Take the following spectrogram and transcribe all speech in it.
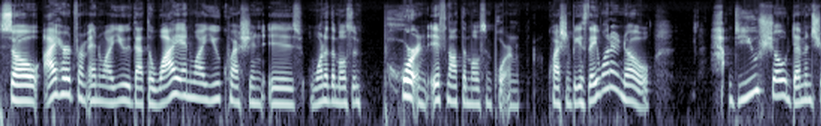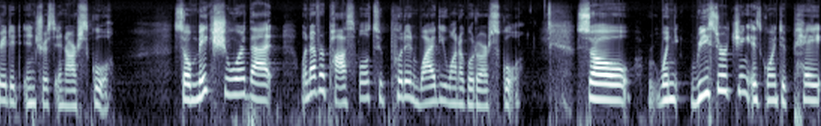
So, I heard from NYU that the why NYU question is one of the most important, if not the most important question, because they want to know do you show demonstrated interest in our school? So, make sure that whenever possible to put in why do you want to go to our school. So when researching is going to pay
